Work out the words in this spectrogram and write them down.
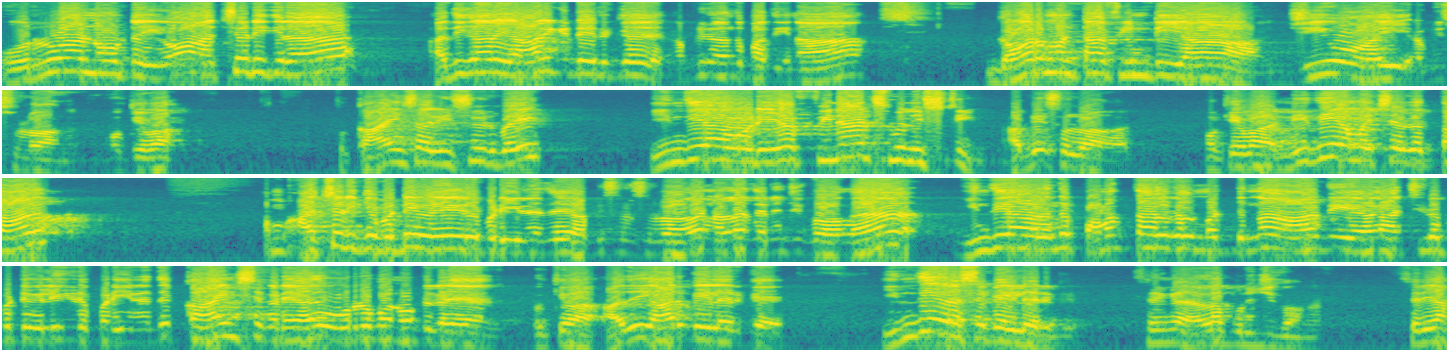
ஒரு ரூபா நோட்டையும் அச்சடிக்கிற அதிகாரம் யாருக்கிட்ட இருக்கு? அப்படின்னு வந்து பாத்தீங்கன்னா கவர்மெண்ட் ஆஃப் இந்தியா ஜிஓஐ அப்படின்னு சொல்லுவாங்க ஓகேவா காயின்ஸ் ஆர் issued பை இந்தியாவுடைய பினான்ஸ் மினிஸ்ட்ரி அப்படின்னு சொல்லுவாங்க. ஓகேவா நிதி அமைச்சகத்தால் அச்சடிக்கப்பட்டு வெளியிடப்படுகிறது அப்படின்னு சொல்லி சொல்லுவாங்க. நல்லா தெரிஞ்சுக்கோங்க. இந்தியாவில இருந்து பணத்தாள்கள் மட்டும்தான் ஆர்பிஐயால் அச்சிடப்பட்டு வெளியிடப்படுகிறது. காயின்ஸ் கிடையாது ஒரு ரூபாய் நோட்டு கிடையாது. ஓகேவா அது யார் கையில இருக்கு? இந்திய அரசு கையில இருக்கு. சரிங்களா? நல்லா புரிஞ்சுக்கோங்க. சரியா?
